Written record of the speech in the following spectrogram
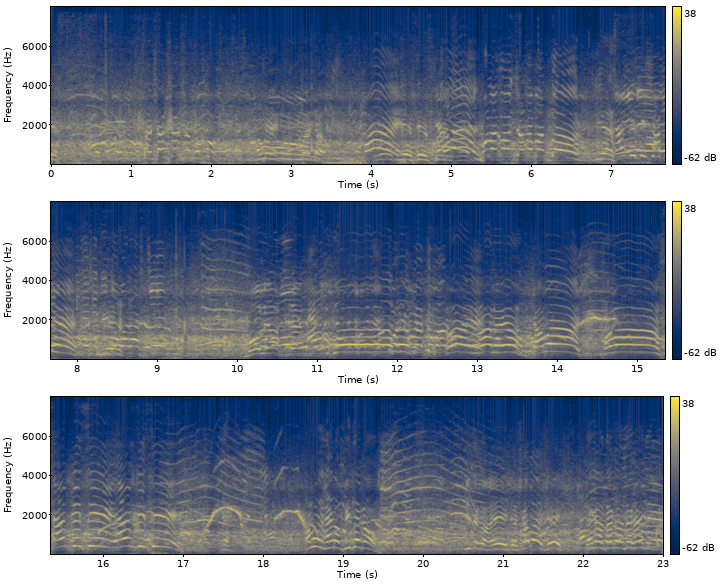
Yes. Yes, yes, fine. Yes. বলে আসছে। দেখাও দেখাও দেখাও দেখাও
